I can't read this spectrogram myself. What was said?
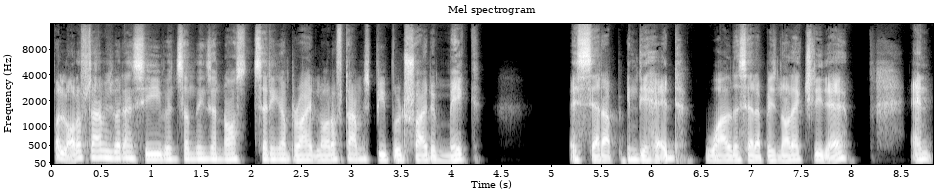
But a lot of times, what I see when some things are not setting up right, a lot of times people try to make a setup in their head while the setup is not actually there. And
